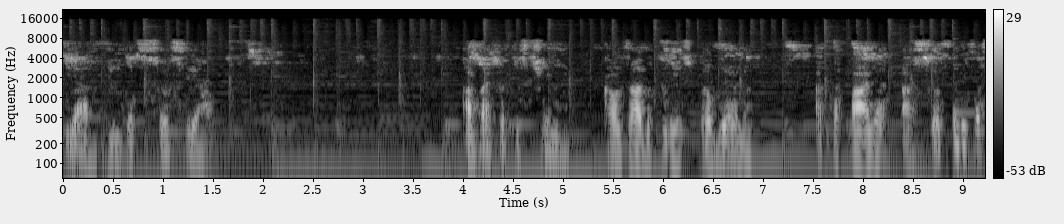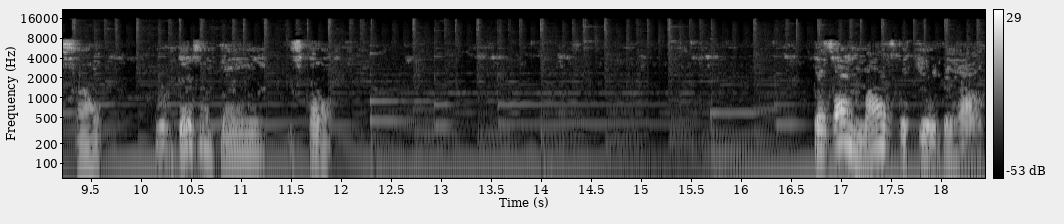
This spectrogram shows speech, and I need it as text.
e a vida social. A baixa autoestima causada por esse problema atrapalha a socialização e o desempenho escolar. Pesar mais do que o ideal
